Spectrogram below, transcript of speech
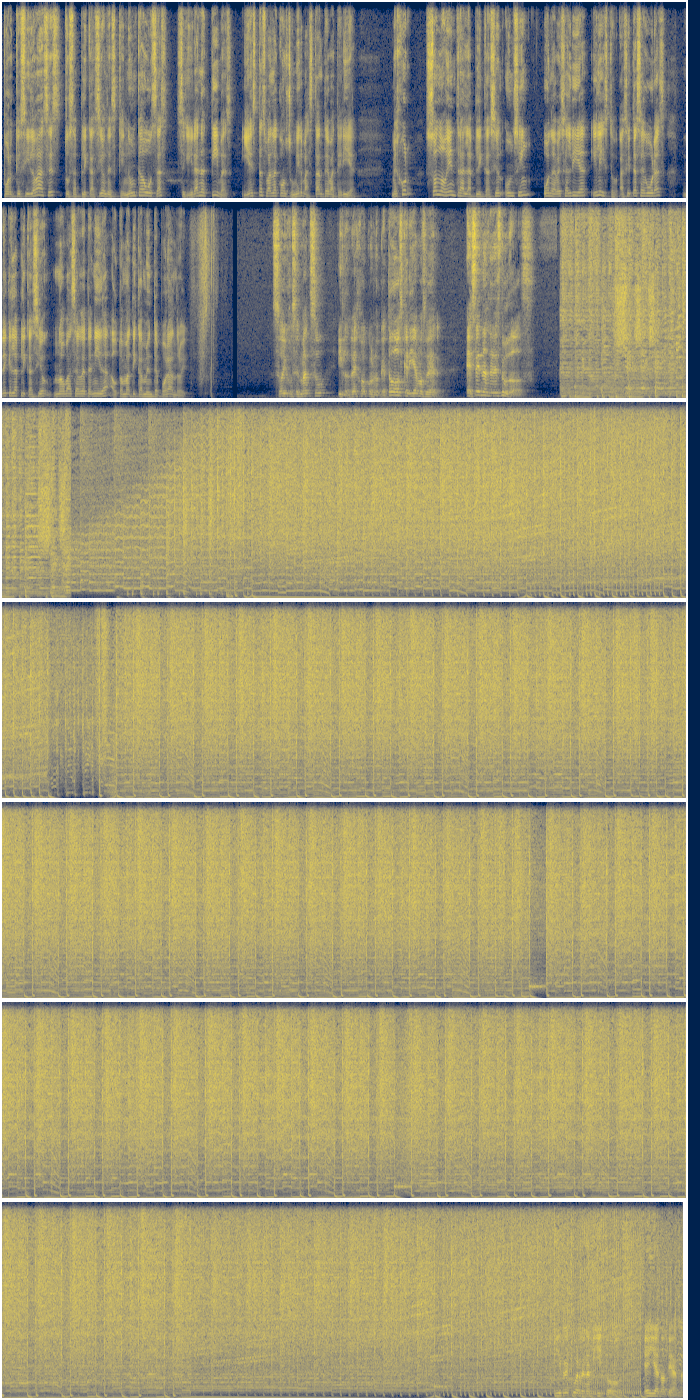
Porque si lo haces, tus aplicaciones que nunca usas seguirán activas y estas van a consumir bastante batería. Mejor solo entra a la aplicación UnSync una vez al día y listo, así te aseguras de que la aplicación no va a ser detenida automáticamente por Android. Soy José Matsu y los dejo con lo que todos queríamos ver, escenas de desnudos. Y recuerden amiguitos, ella no te ama.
